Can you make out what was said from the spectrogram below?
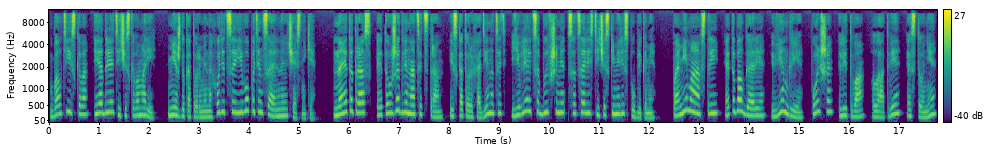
Балтийского и Адриатического морей, между которыми находятся его потенциальные участники. На этот раз это уже 12 стран, из которых 11 являются бывшими социалистическими республиками. Помимо Австрии, это Болгария, Венгрия, Польша, Литва, Латвия, Эстония,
